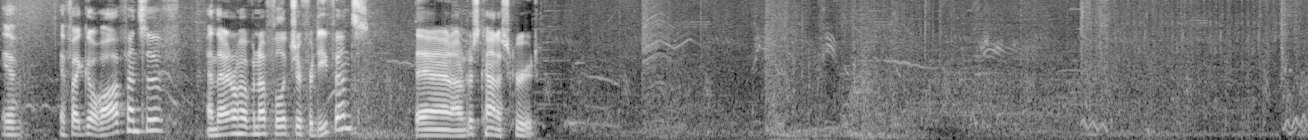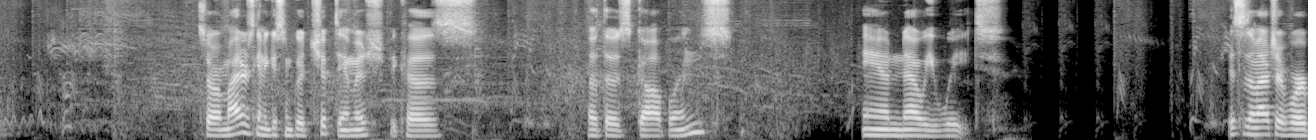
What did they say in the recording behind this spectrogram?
If, if I go offensive, and then I don't have enough elixir for defense, then I'm just kind of screwed. So our miner's gonna get some good chip damage because of those goblins. And now we wait. This is a matchup where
